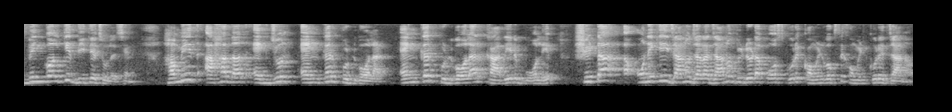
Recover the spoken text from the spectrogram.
বেঙ্গলকে দিতে চলেছেন? হামিদ আহাদাদ একজন অ্যাঙ্কার ফুটবলার। অ্যাঙ্কার ফুটবলার কাদের বলে? সেটা অনেকেই জানো, যারা জানো, ভিডিওটা পজ করে কমেন্ট বক্সে কমেন্ট করে জানাও।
